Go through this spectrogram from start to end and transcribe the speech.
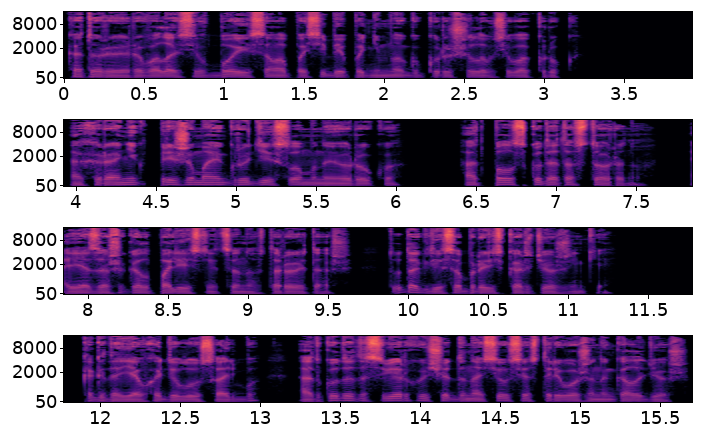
которая рвалась в бой и сама по себе понемногу крушила все вокруг. Охранник, прижимая к груди сломанную руку, отполз куда-то в сторону, а я зашагал по лестнице на второй этаж, туда, где собрались картежники. Когда я входил в усадьбу, откуда-то сверху еще доносился встревоженный галдеж,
